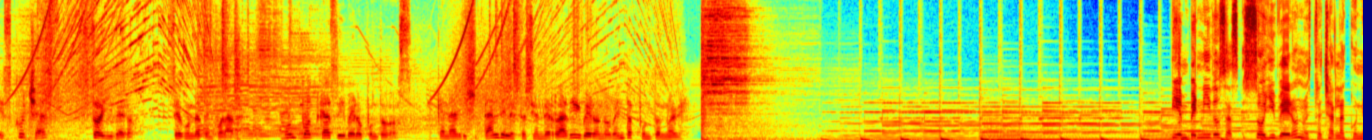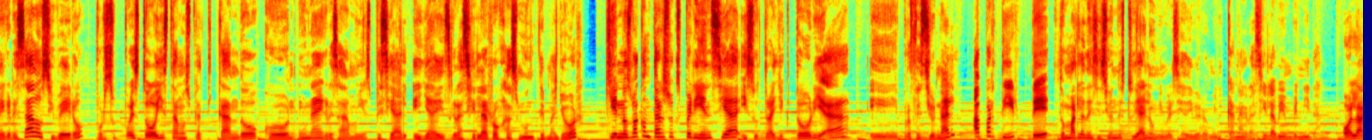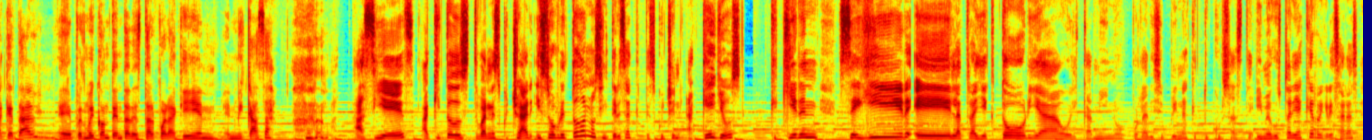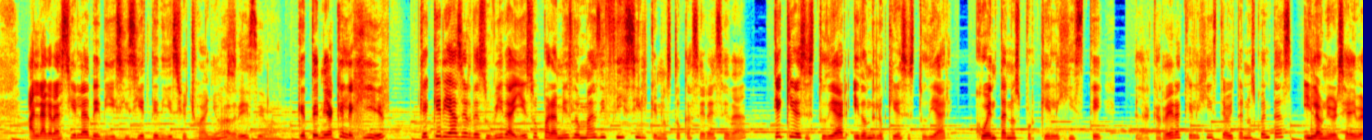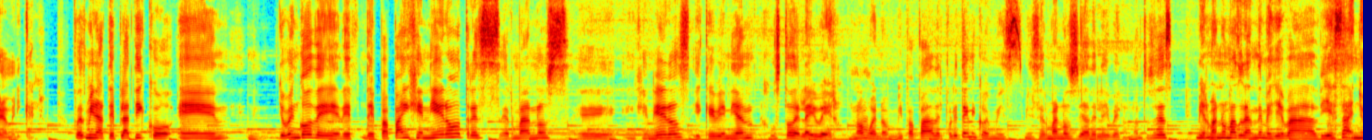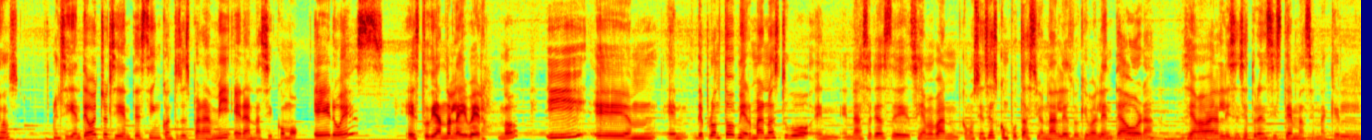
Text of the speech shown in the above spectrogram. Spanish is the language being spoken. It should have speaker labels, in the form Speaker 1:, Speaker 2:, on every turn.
Speaker 1: Escuchas Soy Ibero, segunda temporada. Un podcast de Ibero.2, canal digital de la estación de radio Ibero 90.9.
Speaker 2: Bienvenidos a Soy Ibero, nuestra charla con egresados Ibero. Por supuesto, hoy estamos platicando con una egresada muy especial. Ella es Graciela Rojas Montemayor quien nos va a contar su experiencia y su trayectoria eh, profesional a partir de tomar la decisión de estudiar en la Universidad Iberoamericana. Graciela, bienvenida.
Speaker 3: Hola, ¿qué tal? Eh, pues muy contenta de estar por aquí en, en mi casa.
Speaker 2: Así es, aquí todos te van a escuchar y sobre todo nos interesa que te escuchen aquellos que quieren seguir eh, la trayectoria o el camino por la disciplina que tú cursaste. Y me gustaría que regresaras a la Graciela de 17, 18 años.
Speaker 3: Padrísimo.
Speaker 2: Que tenía que elegir qué quería hacer de su vida. Y eso para mí es lo más difícil que nos toca hacer a esa edad. ¿Qué quieres estudiar y dónde lo quieres estudiar? Cuéntanos por qué elegiste la carrera que elegiste, ahorita nos cuentas, y la Universidad Iberoamericana.
Speaker 3: Pues mira, te platico. En, yo vengo de, papá ingeniero, tres hermanos eh, ingenieros y que venían justo de la Ibero, ¿no? Bueno, mi papá del Politécnico y mis, mis hermanos ya de la Ibero, ¿no? Entonces, mi hermano más grande me lleva 10 años, el siguiente 8, el siguiente 5, entonces para mí eran así como héroes estudiando en la Ibero, ¿no? Y em, de pronto mi hermano estuvo en, en, las áreas de, se llamaban como ciencias computacionales, lo equivalente ahora, se llamaba licenciatura en sistemas en, aquel,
